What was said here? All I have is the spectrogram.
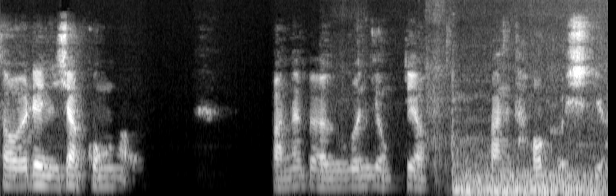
稍微练一下功好了，把那个卢恩用掉，不然好可惜啊。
